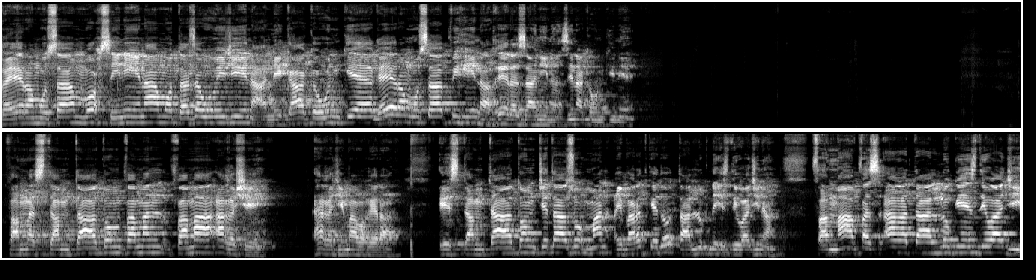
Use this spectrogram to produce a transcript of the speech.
غیر موسی محسنین متزوجین نکاح کون کې غیر مصافحین غیر زانین زنا کون کې نه فمستمتعتم فمن فما اغشی هغه جما وغیرہ استمتعتم چې تاسو من عبارت کېدو تعلق نه ازدواجی نه فما پس هغه تعلق ازدواجی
